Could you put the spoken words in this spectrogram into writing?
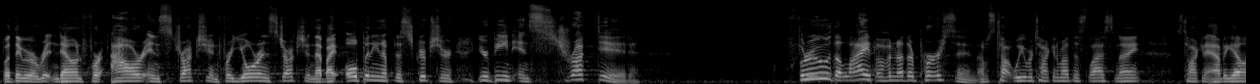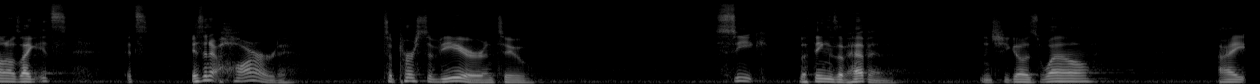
but they were written down for our instruction, for your instruction. That by opening up the scripture, you're being instructed through the life of another person. I was ta- we were talking about this last night. I was talking to Abigail, and I was like, it's, it's, isn't it hard to persevere and to seek the things of heaven? And she goes, Well, I,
